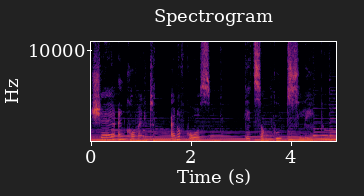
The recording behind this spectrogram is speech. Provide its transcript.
share, and comment, and of course, Get some good sleep.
